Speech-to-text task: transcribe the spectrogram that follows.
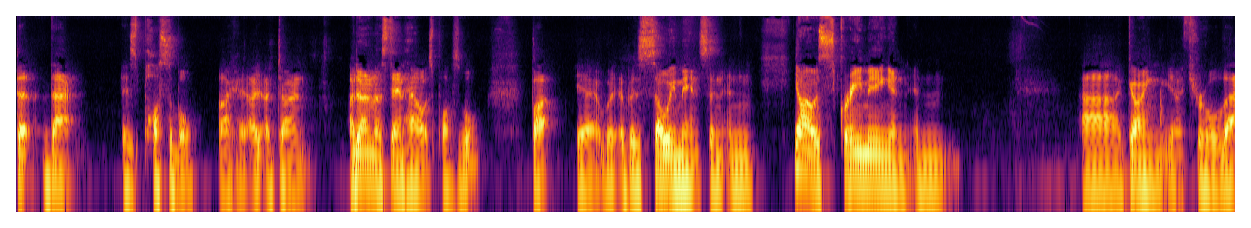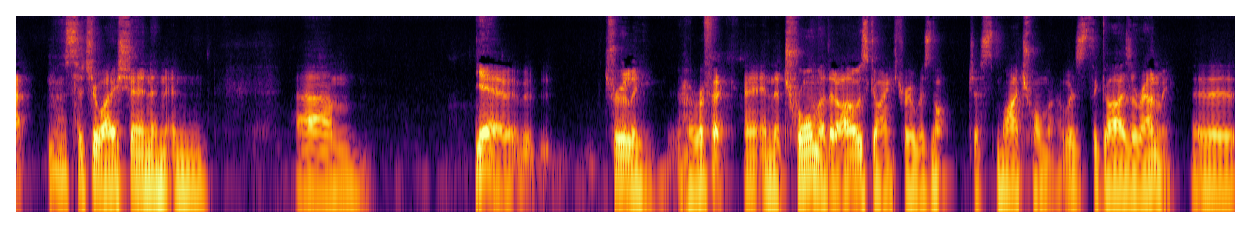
that that is possible. Like I, I don't, I don't understand how it's possible, but yeah, it, it was so immense, and and you know I was screaming and and uh, going you know through all that situation and and um, yeah, truly horrific. And, and, the trauma that I was going through was not just my trauma; it was the guys around me. Uh,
